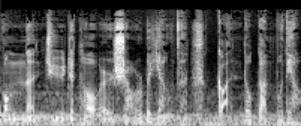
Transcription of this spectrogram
方难举着掏耳勺的样子，赶都赶不掉。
